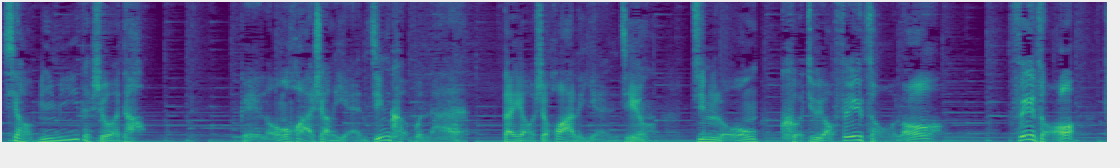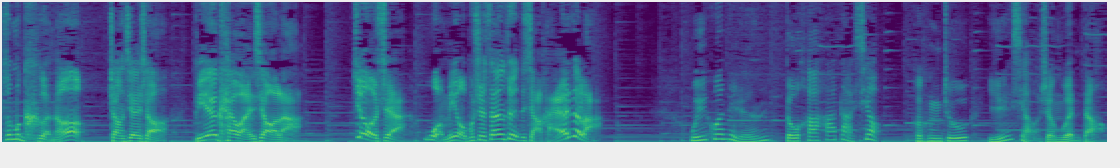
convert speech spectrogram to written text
笑眯眯地说道。给龙画上眼睛可不难，但要是画了眼睛，金龙可就要飞走喽。飞走？怎么可能？张先生，别开玩笑了。就是，我们又不是三岁的小孩子了。围观的人都哈哈大笑。哼哼猪也小声问道：“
